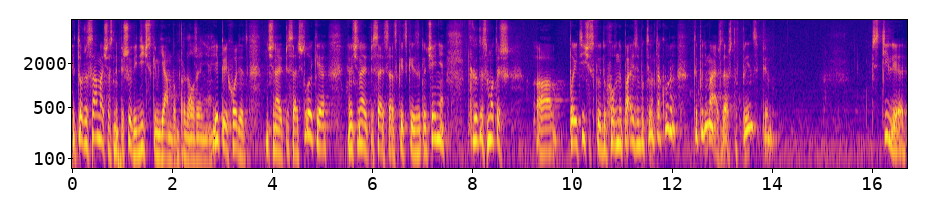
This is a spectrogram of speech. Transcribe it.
И то же самое сейчас напишу ведическим ямбом продолжение. И переходит, начинает писать шлоки, и начинает писать санскритские заключения. Когда ты смотришь а, поэтическую духовную поэзию Бхактивана Такура, ты понимаешь, да, что в принципе в стиле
